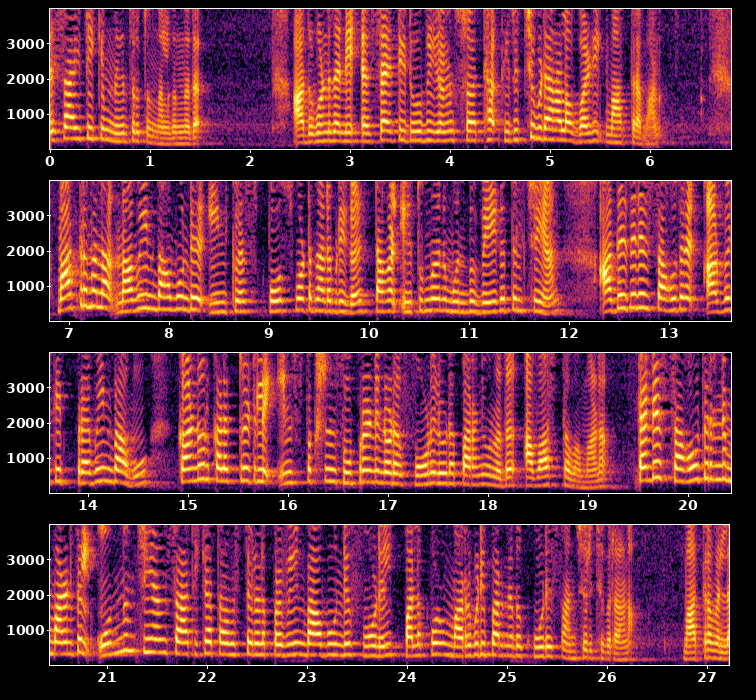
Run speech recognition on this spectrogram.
എസ് ഐ ടിക്കും നേതൃത്വം നൽകുന്നത്. അതുകൊണ്ട് തന്നെ എസ് ഐ ടി രൂപീകരണം ശ്രദ്ധ തിരിച്ചുവിടാനുള്ള വഴി മാത്രമാണ്. മാത്രമല്ല നവീൻ ബാബുവിന്റെ ഇൻക്വസ്റ്റ് പോസ്റ്റ്മോർട്ടം നടപടികൾ തങ്ങൾ എത്തുന്നതിന് മുൻപ് വേഗത്തിൽ ചെയ്യാൻ അദ്ദേഹത്തിന്റെ സഹോദരൻ അഡ്വക്കേറ്റ് പ്രവീൺ ബാബു കണ്ണൂർ കളക്ടറേറ്റിലെ ഇൻസ്പെക്ഷൻ സൂപ്രണ്ടിനോട് ഫോണിലൂടെ പറഞ്ഞു എന്നത് അവാസ്തവമാണ്. തന്റെ സഹോദരന്റെ മരണത്തിൽ ഒന്നും ചെയ്യാൻ സാധിക്കാത്ത അവസ്ഥയിലുള്ള പ്രവീൺ ബാബുവിന്റെ ഫോണിൽ പലപ്പോഴും മറുപടി പറഞ്ഞത് കൂടെ സഞ്ചരിച്ചവരാണ്. മാത്രമല്ല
